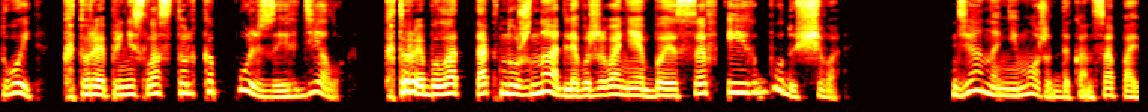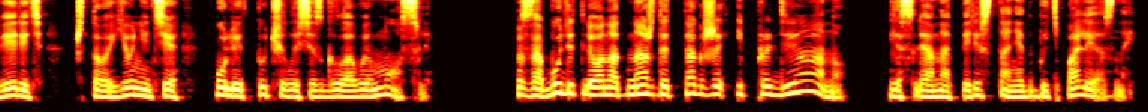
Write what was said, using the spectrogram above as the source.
Той, которая принесла столько пользы их делу, которая была так нужна для выживания БСФ и их будущего — Диана не может до конца поверить, что Юнити улетучилась из головы Мосли. Забудет ли он однажды также и про Диану, если она перестанет быть полезной?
